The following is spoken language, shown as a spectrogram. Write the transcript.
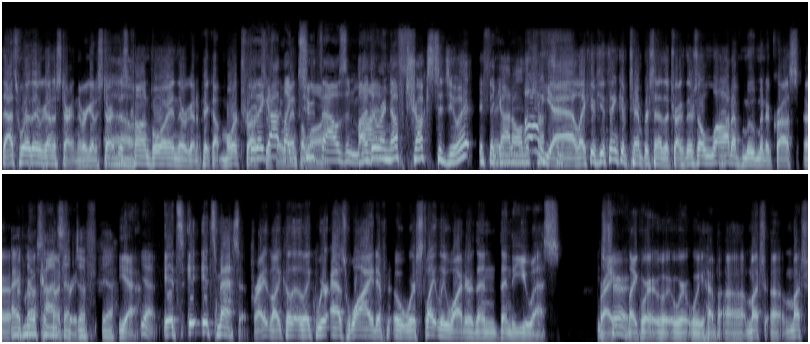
That's where they were going to start, and they were going to start this Oh. convoy, and they were going to pick up more trucks. So they as got like went two along. thousand Are there enough trucks to do it? If they got all the Oh trucks, yeah, like if you think of ten percent of the truck, there's a lot of movement across. Uh, I have no across the concept country. of yeah. Yeah, Yeah. it's it, it's massive, right? Like like we're as wide, if we're slightly wider than than the U.S. Right, Sure. like we're, we're we have uh, much uh, much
